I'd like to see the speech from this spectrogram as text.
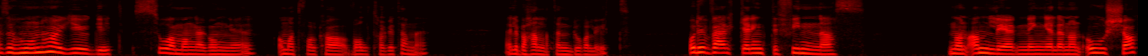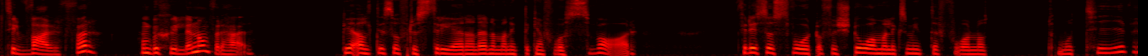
Alltså hon har ljugit så många gånger om att folk har våldtagit henne. Eller behandlat henne dåligt. Och det verkar inte finnas någon anledning eller någon orsak till varför hon beskyller någon för det här. Det är alltid så frustrerande när man inte kan få svar. För det är så svårt att förstå om man liksom inte får något motiv.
